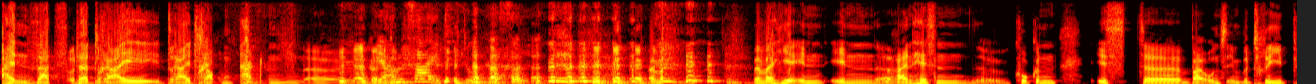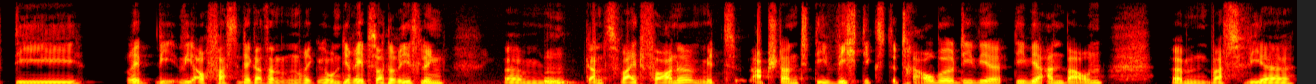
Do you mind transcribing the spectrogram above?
einen Satz oder drei, drei Trauben packen äh, könnte. Wir haben Zeit, du, weißt wenn, wir, wenn wir hier in, in Rheinhessen äh, gucken, ist äh, bei uns im Betrieb die, Reb, wie, wie auch fast in der gesamten Region, die Rebsorte Riesling ähm, mhm. ganz weit vorne, mit Abstand die wichtigste Traube, die wir, die wir anbauen. Ähm, was wir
